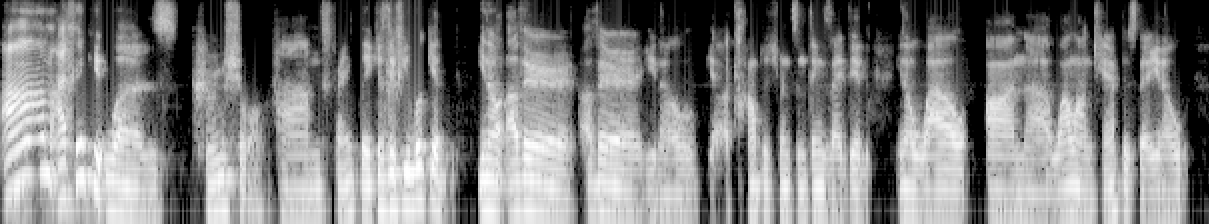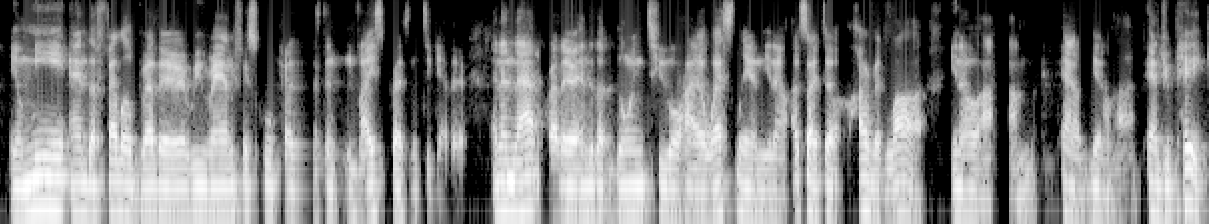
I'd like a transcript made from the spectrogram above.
Um, I think it was crucial, um, frankly, because if you look at you know other other you know, you know, accomplishments and things I did, you know, while on uh, while on campus there, you know, you know, me and a fellow brother, we ran for school president and vice president together. And then that brother ended up going to Ohio Wesleyan, you know, uh, sorry, to Harvard Law, you know, um, and, you know, uh, Andrew Paik.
